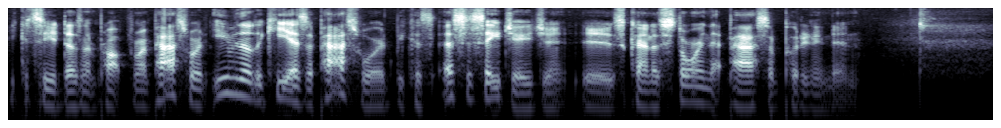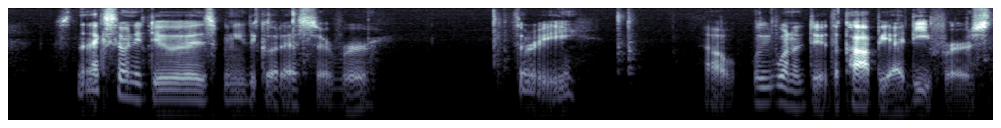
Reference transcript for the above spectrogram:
you can see it doesn't prompt for my password, even though the key has a password, because SSH agent is kind of storing that pass and putting it in. So the next thing we need to do is we need to go to server 3. Oh, we want to do the copy ID first.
